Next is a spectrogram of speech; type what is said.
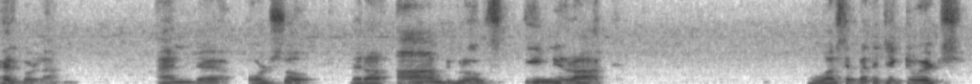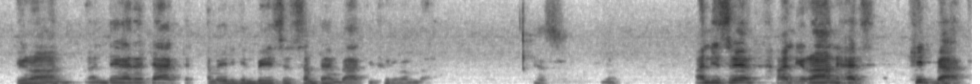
Hezbollah. And uh, also, there are armed groups in Iraq who are sympathetic towards Iran, and they had attacked American bases sometime back, if you remember. Yes. And Israel and Iran had hit back.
